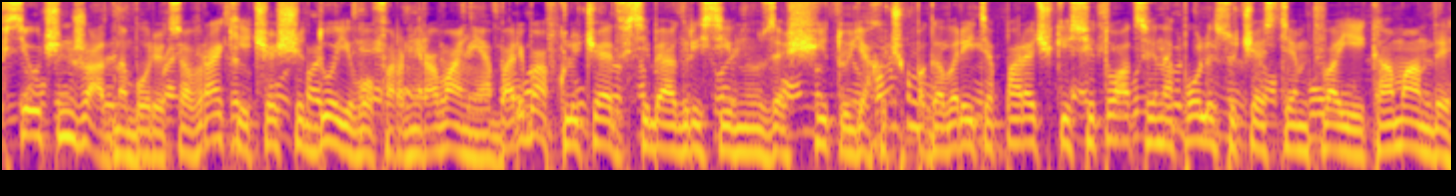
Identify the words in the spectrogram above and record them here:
Все очень жадно борются в раке, чаще до его формирования. Борьба включает в себя агрессивную защиту. Я хочу поговорить о парочке ситуаций на поле с участием участием твоей команды.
